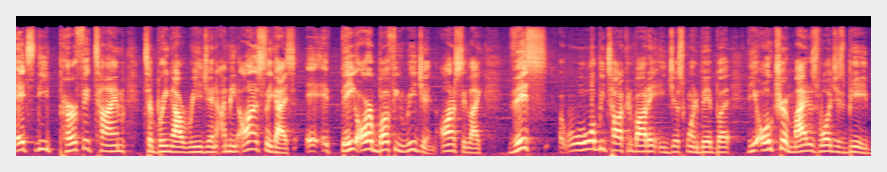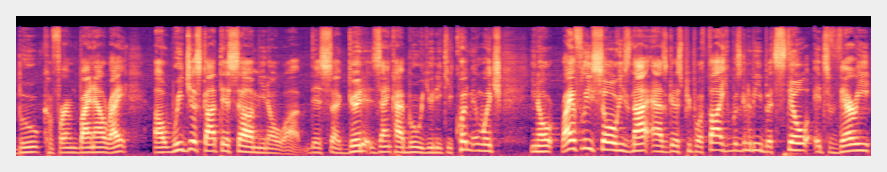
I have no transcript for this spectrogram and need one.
It's the perfect time to bring out Regen. I mean, honestly, guys, if they are buffing Regen, honestly, like this, we'll be talking about it in just one bit, but the Ultra might as well just be a Buu confirmed by now, right? Uh, we just got this, um, you know, uh, this uh, good Zenkai Buu unique equipment, which, you know, rightfully so, he's not as good as people thought he was going to be, but still, it's very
